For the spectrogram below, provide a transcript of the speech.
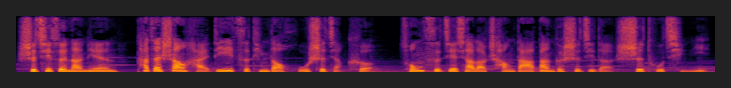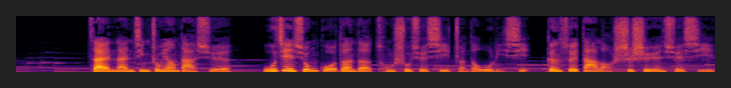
十七岁那年，他在上海第一次听到胡适讲课，从此结下了长达半个世纪的师徒情谊。在南京中央大学，吴健雄果断地从数学系转到物理系，跟随大佬施世元学习。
